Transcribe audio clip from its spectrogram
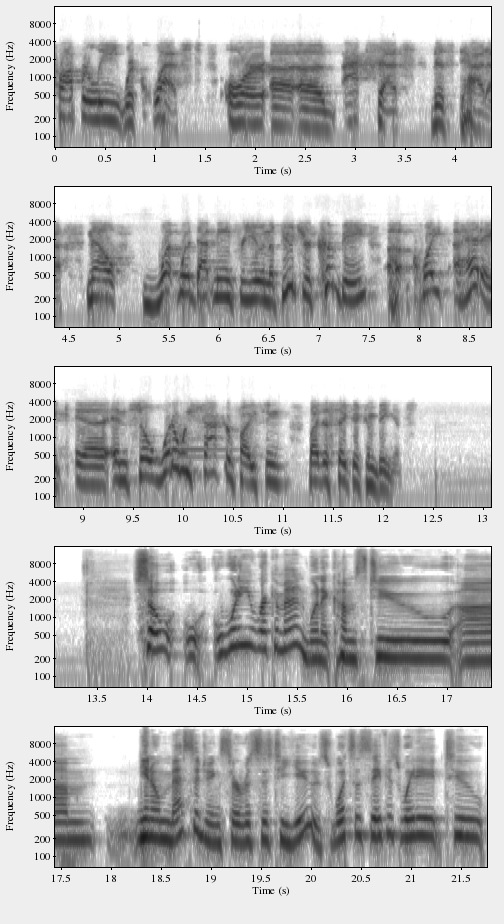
properly request or uh, uh, access this data. Now, what would that mean for you in the future could be uh, quite a headache. Uh, and so, what are we sacrificing by the sake of convenience? So, what do you recommend when it comes to, um, you know, messaging services to use? What's the safest way to, to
